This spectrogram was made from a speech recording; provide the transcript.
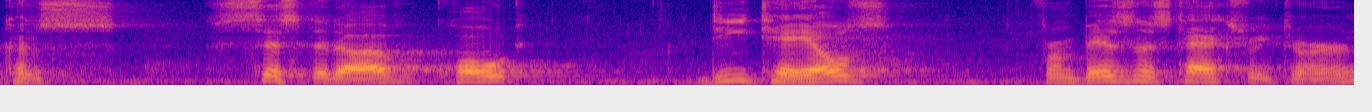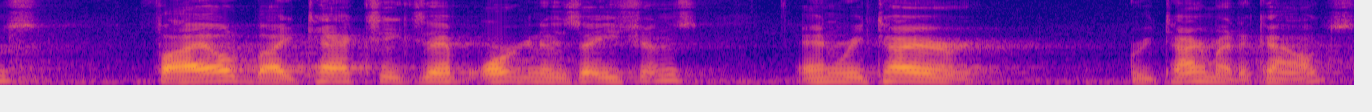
consisted of, quote, details from business tax returns filed by tax exempt organizations and retire, retirement accounts,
